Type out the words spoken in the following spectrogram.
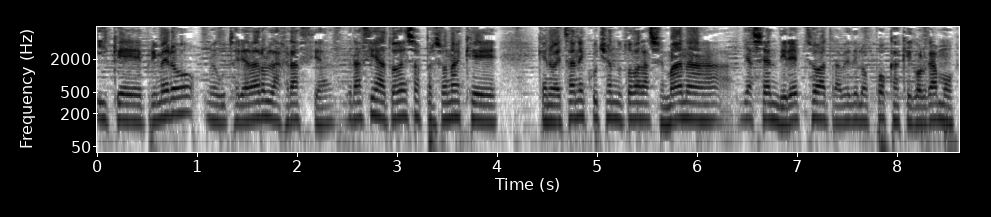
y que primero me gustaría daros las gracias, gracias a todas esas personas que, que nos están escuchando toda la semana, ya sea en directo, a través de los podcasts que colgamos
